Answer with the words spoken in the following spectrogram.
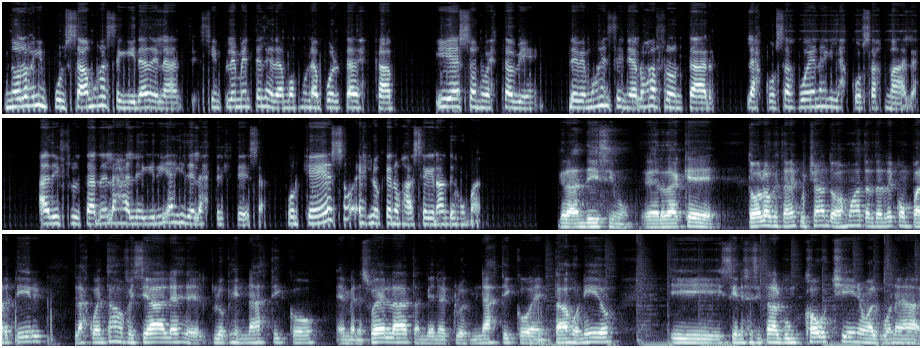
no los impulsamos a seguir adelante, simplemente les damos una puerta de escape y eso no está bien. debemos enseñarlos a afrontar las cosas buenas y las cosas malas, a disfrutar de las alegrías y de las tristezas, porque eso es lo que nos hace grandes humanos. Grandísimo, de verdad que todos los que están escuchando, vamos a tratar de compartir las cuentas oficiales del Club Gimnástico en Venezuela, también el Club Gimnástico en Estados Unidos. Y si necesitan algún coaching o alguna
